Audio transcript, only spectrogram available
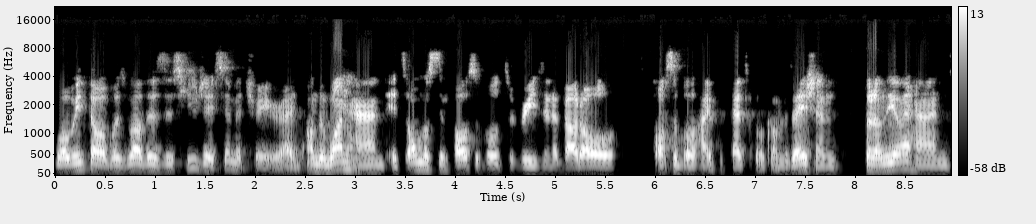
what we thought was, well, there's this huge asymmetry, right? On the one hand, it's almost impossible to reason about all possible hypothetical conversations. But on the other hand,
